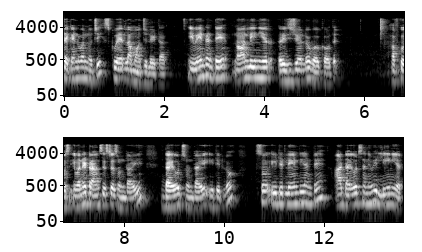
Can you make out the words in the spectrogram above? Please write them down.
సెకండ్ వన్ వచ్చి స్క్వేర్లా మాడ్యులేటర్ ఇవేంటంటే నాన్ లీనియర్ రిజియన్లో వర్క్ అవుతాయి. అఫ్ కోర్స్ ఇవన్నీ ట్రాన్సిస్టర్స్ ఉంటాయి డయోడ్స్ ఉంటాయి వీటిలో సో వీటిలో ఏంటి అంటే ఆ డయోడ్స్ అనేవి లీనియర్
